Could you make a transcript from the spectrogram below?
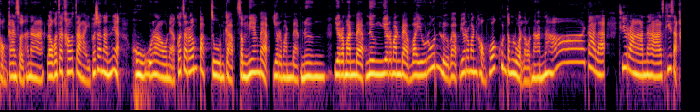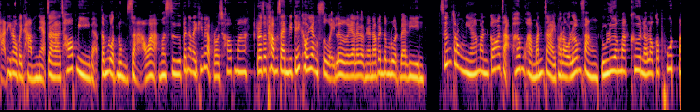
ของการสนทนา เราก็จะเข้าใจ เพราะฉะนั้นเนี่ยหูเราเนี่ยก็จะเริ่มปรับจูนกับสำเนียงแบบเยอรมันแบบหนึ่งเยอรมันแบบหนึ่งเยอรมันแบบวัยรุ่น หรือแบบเยอรมันของพวกคุณตำรวจเหล่านั้นนะตายละที่ร้านนะคะที่สาขาที่เราไปทำเนี่ยจะชอบมีแบบตำรวจหนุ่มสาวอะมาซื้อเป็นอะไรที่แบบเราชอบมาก เราจะทำแซนด์วิชให้เขาอย่างสวยเลยอะไรแบบนี้นะเป็นตำรวจเบอร์ลิน ซึ่งตรงนี้มันก็จะเพิ่มความมั่นใจ พอเราเริ่มฟังรู้เรื่องมากขึ้น แล้วเราก็พูดไป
